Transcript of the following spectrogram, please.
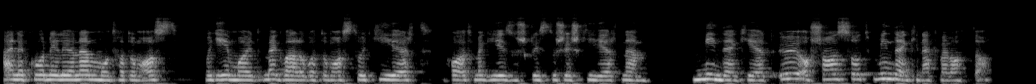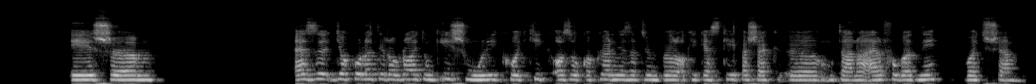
Heine Cornélia nem mondhatom azt, hogy én majd megválogatom azt, hogy kiért halt meg Jézus Krisztus, és kiért nem. Mindenkiért. Ő a sanszot mindenkinek megadta. És ez gyakorlatilag rajtunk is múlik, hogy kik azok a környezetünkből, akik ezt képesek utána elfogadni, vagy sem.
